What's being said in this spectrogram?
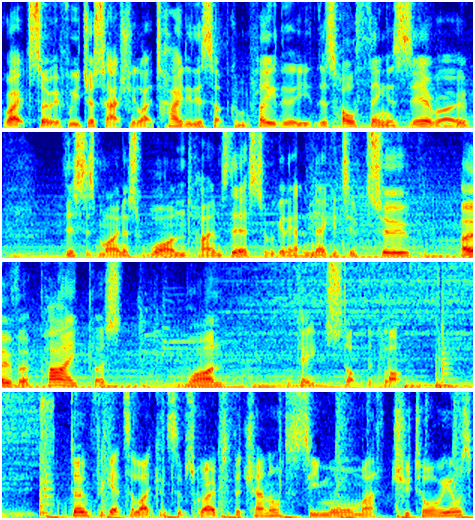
Right, so if we just actually like tidy this up completely, this whole thing is 0 this is minus 1 times this. So we're getting at negative 2 over pi plus 1. Okay, stop the clock. Don't forget to like and subscribe to the channel to see more math tutorials.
